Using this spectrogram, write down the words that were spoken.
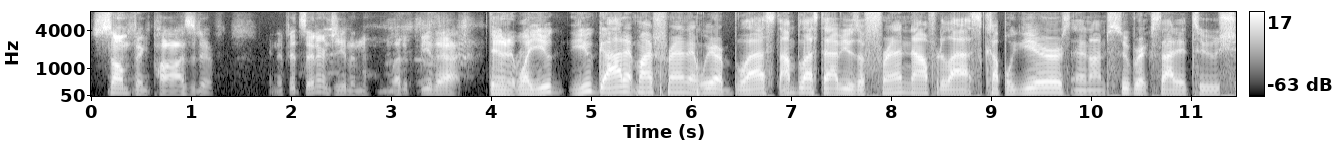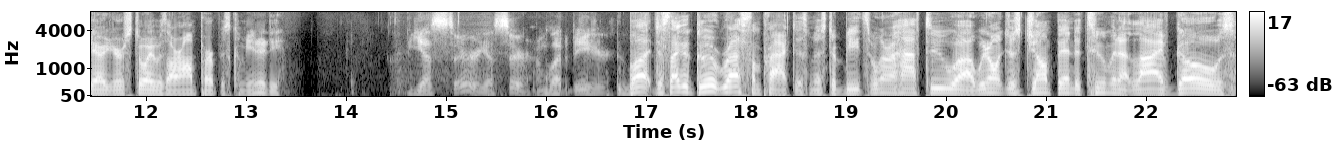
something positive. And if it's energy, then let it be that. Dude, well you you got it, my friend, and we are blessed. I'm blessed to have you as a friend now for the last couple years, and I'm super excited to share your story with our on purpose community. Yes, sir. Yes, sir. I'm glad to be here. But just like a good wrestling practice, Mr. Beets, we're gonna have to uh, we don't just jump into two minute live goes.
